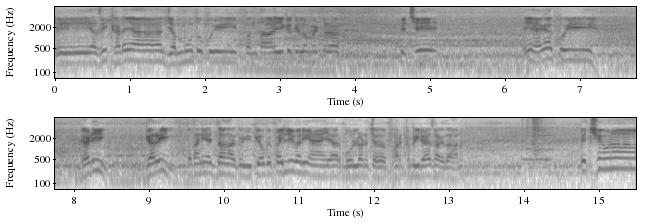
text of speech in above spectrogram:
ਇਹ ਅਸੀਂ ਖੜੇ ਆ ਜੰਮੂ ਤੋਂ ਕੋਈ 45 ਕੁ ਕਿਲੋਮੀਟਰ ਪਿੱਛੇ। ਇਹ ਹੈਗਾ ਕੋਈ ਗੜੀ, ਗਰੀ, ਪਤਾ ਨਹੀਂ ਇਦਾਂ ਦਾ ਕੋਈ, ਕਿਉਂਕਿ ਪਹਿਲੀ ਵਾਰੀ ਆਇਆ ਯਾਰ, ਬੋਲਣ 'ਚ ਫ਼ਰਕ ਵੀ ਰਹਿ ਸਕਦਾ, ਹਨ। ਪਿੱਛੇੋਂ ਨਾ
